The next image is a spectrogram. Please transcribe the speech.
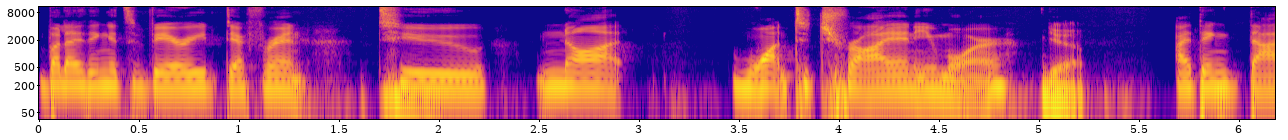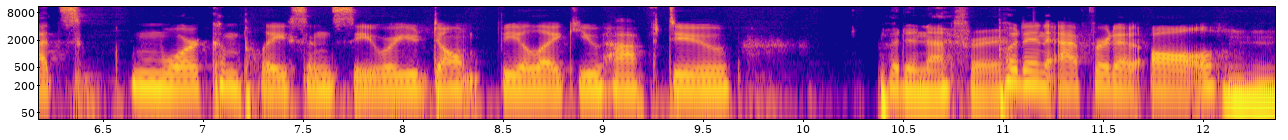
but I think it's very different to mm-hmm. not want to try anymore. yeah. I think that's more complacency where you don't feel like you have to Put in effort. put in effort at all. Mm-hmm.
